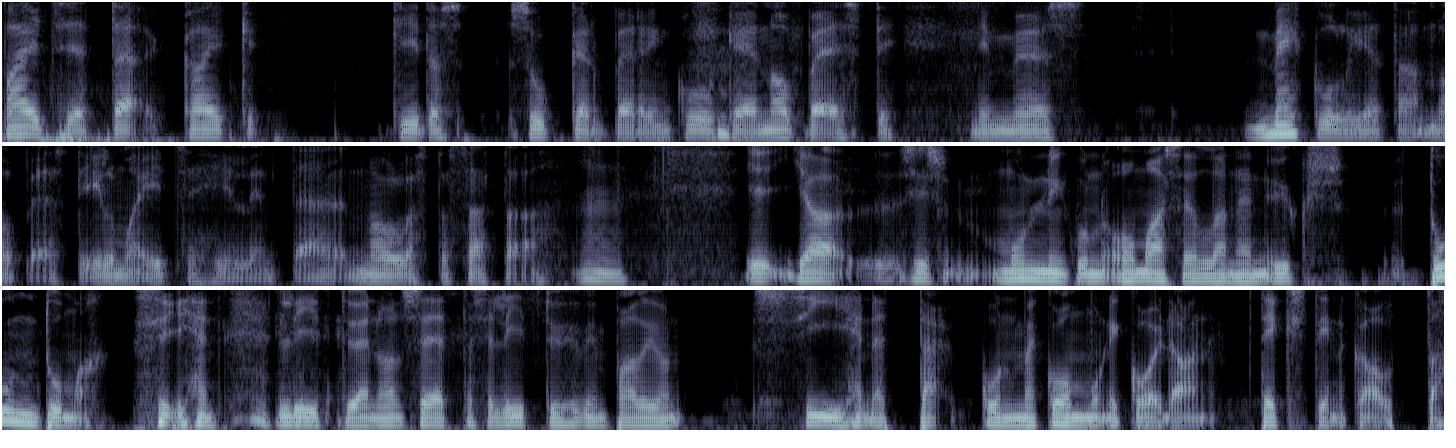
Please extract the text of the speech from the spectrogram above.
paitsi että kaikki kiitos Zuckerbergin kulkee nopeasti, niin myös me kuljetaan nopeasti ilman itsehillintää nollasta sataa. Mm. Ja, ja siis mun niin kuin oma sellainen yksi tuntuma siihen liittyen on se, että se liittyy hyvin paljon siihen, että kun me kommunikoidaan tekstin kautta,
